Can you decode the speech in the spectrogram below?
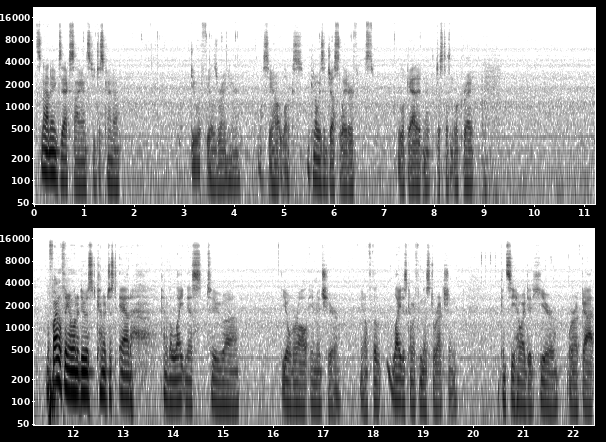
It's not an exact science, you just kind of do what feels right here. We'll see how it looks. You can always adjust later if you look at it and it just doesn't look right. The final thing I want to do is kind of just add kind of a lightness to uh, the overall image here. You know, if the light is coming from this direction, you can see how I did here, where I've got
